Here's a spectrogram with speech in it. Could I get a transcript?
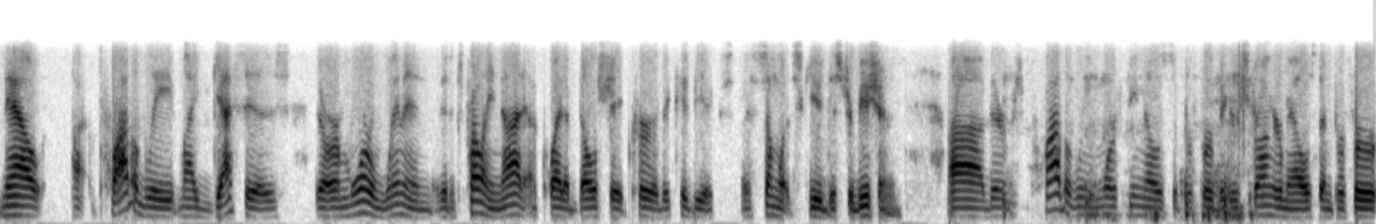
Now, uh, probably my guess is there are more women that it's probably not a, quite a bell-shaped curve. It could be a, a somewhat skewed distribution. Uh, there's probably more females that prefer bigger, stronger males than prefer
